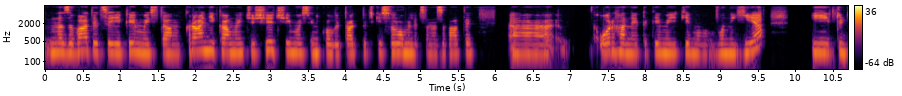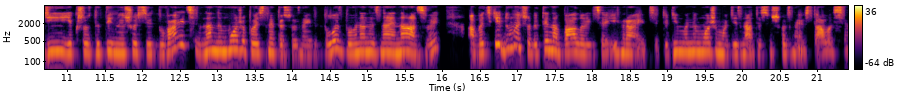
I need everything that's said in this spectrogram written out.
називати це якимись там краніками чи ще чимось. Інколи так батьки соромляться називати е, органи такими, якими вони є. І тоді, якщо з дитиною щось відбувається, вона не може пояснити, що з нею відбулось, бо вона не знає назви. А батьки думають, що дитина балується і грається. Тоді ми не можемо дізнатися, що з нею сталося.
